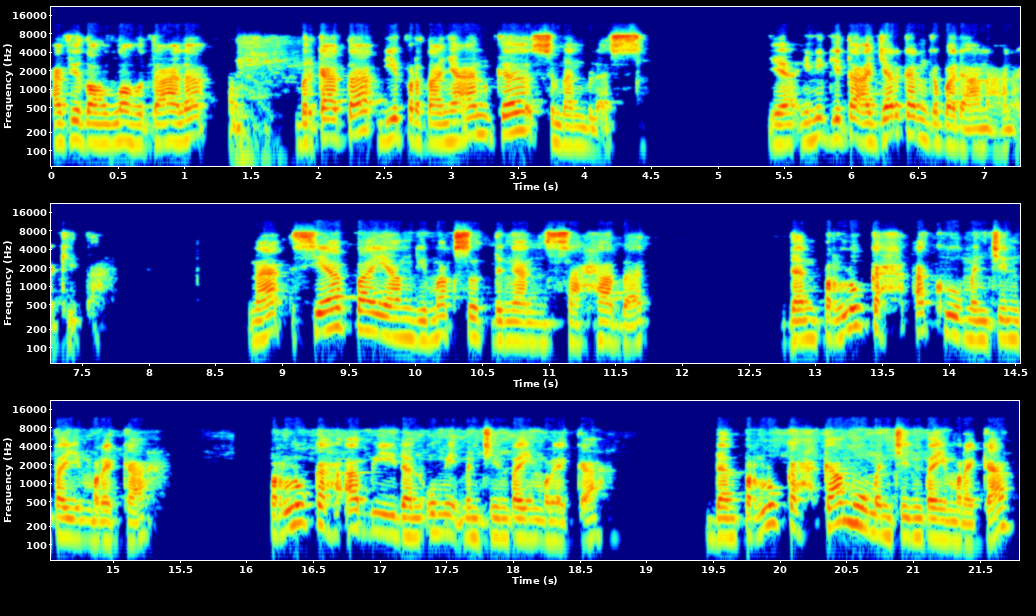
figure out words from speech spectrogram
hafizahullah taala berkata di pertanyaan ke-19. Ya, ini kita ajarkan kepada anak-anak kita. Nah, siapa yang dimaksud dengan sahabat dan perlukah aku mencintai mereka? Perlukah Abi dan Umi mencintai mereka? Dan perlukah kamu mencintai mereka?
